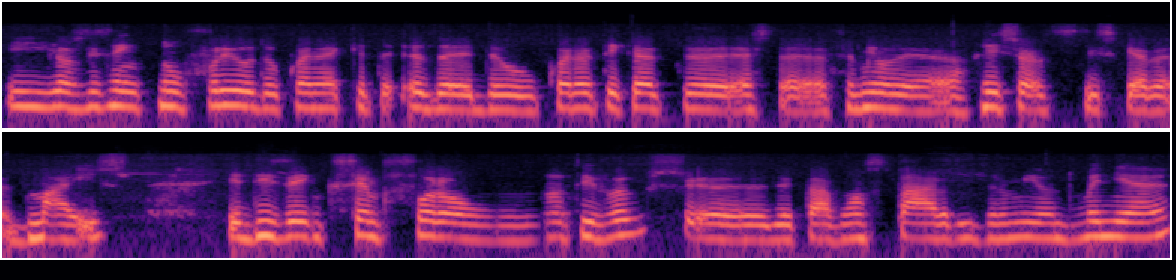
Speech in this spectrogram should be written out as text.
E eles dizem que no frio do Connecticut, esta família Richards diz que era demais. E dizem que sempre foram notívagos, uh, deitavam-se tarde e dormiam de manhã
